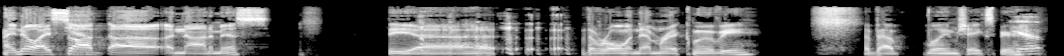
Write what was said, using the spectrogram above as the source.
I know. I saw uh, Anonymous, the uh, the Roland Emmerich movie about William Shakespeare. yep.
